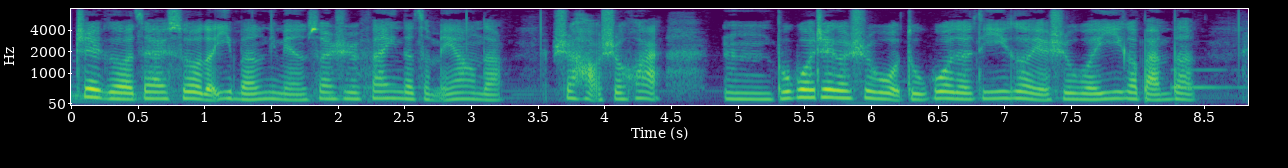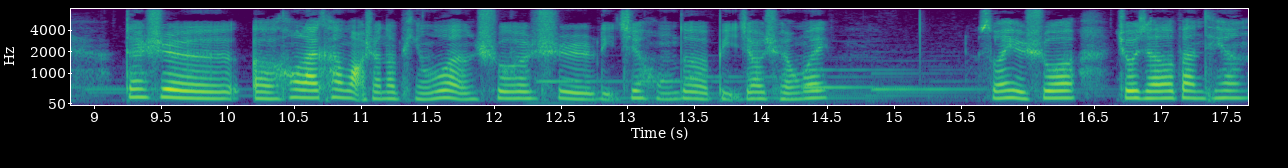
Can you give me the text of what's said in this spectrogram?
这个在所有的译本里面算是翻译的怎么样的，是好是坏。嗯，不过这个是我读过的第一个，也是唯一一个版本。但是，呃，后来看网上的评论，说是李继红的比较权威，所以说纠结了半天，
